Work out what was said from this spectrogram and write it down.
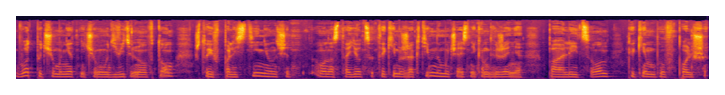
Вот почему нет ничего удивительного в том, что и в Палестине он, он остается таким же активным участником движения Паалийцион, каким был в Польше.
